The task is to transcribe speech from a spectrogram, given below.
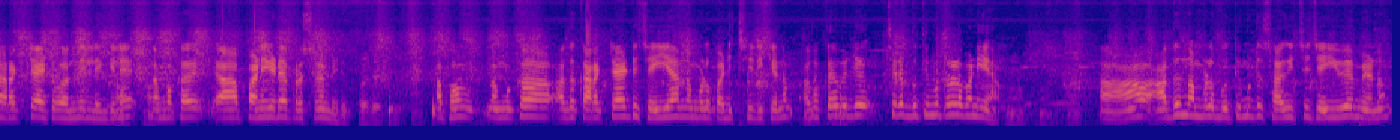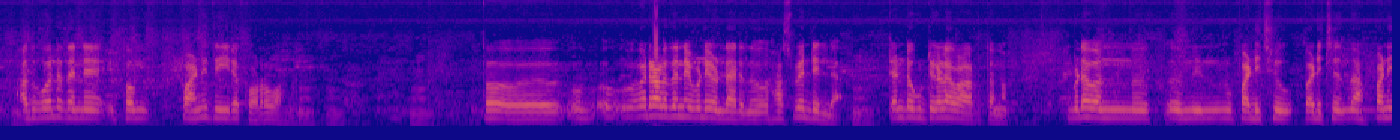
കറക്റ്റായിട്ട് വന്നില്ലെങ്കിൽ നമുക്ക് ആ പണിയുടെ പ്രശ്നം വരും. അപ്പം നമുക്ക് അത് കറക്റ്റായിട്ട് ചെയ്യാൻ നമ്മൾ പഠിച്ചിരിക്കണം. അതൊക്കെ വലിയ ഇച്ചിരി ബുദ്ധിമുട്ടുള്ള പണിയാണ്. ആ അത് നമ്മൾ ബുദ്ധിമുട്ട് സഹിച്ച് ചെയ്യുകയും വേണം. അതുപോലെ തന്നെ ഇപ്പം പണി തീരെ കുറവാണ്. ഇപ്പോൾ ഒരാൾ തന്നെ ഇവിടെ ഉണ്ടായിരുന്നു. ഹസ്ബൻഡ് ഇല്ല. രണ്ട് കുട്ടികളെ വളർത്തണം. ഇവിടെ വന്ന് നിന്ന് പഠിച്ചു പഠിച്ച് പണി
